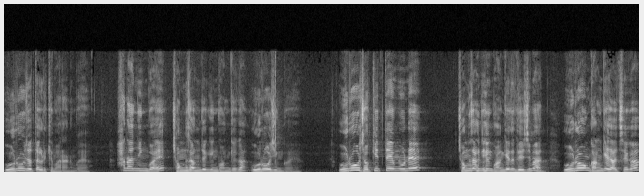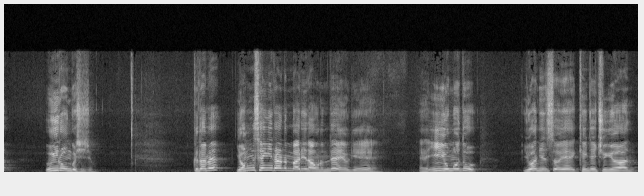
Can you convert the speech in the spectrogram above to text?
의로워졌다 그렇게 말하는 거예요. 하나님과의 정상적인 관계가 의로워진 거예요. 의로워졌기 때문에 정상적인 관계도 되지만 의로운 관계 자체가 의로운 것이죠. 그 다음에 영생이라는 말이 나오는데 여기에 이 용어도 요한 일서에 굉장히 중요한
